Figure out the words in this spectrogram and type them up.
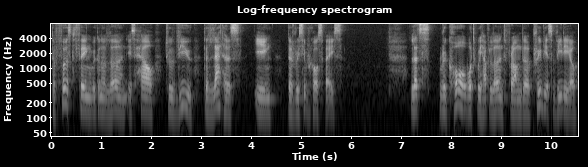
The first thing we're going to learn is how to view the lattice in the reciprocal space. Let's recall what we have learned from the previous video.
